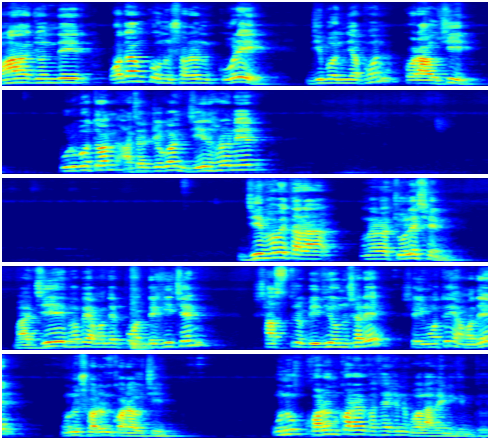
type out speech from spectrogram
মহাজনদের পদাঙ্ক অনুসরণ করে জীবনযাপন করা উচিত। পূর্বতন আচার্যগণ যে ধরনের যেভাবে তারা ওনারা চলেছেন বা যেভাবে আমাদের পথ দেখিয়েছেন শাস্ত্র বিধি অনুসারে সেই মতোই আমাদের অনুসরণ করা উচিত। অনুকরণ করার কথা এখানে বলা হয়নি কিন্তু।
